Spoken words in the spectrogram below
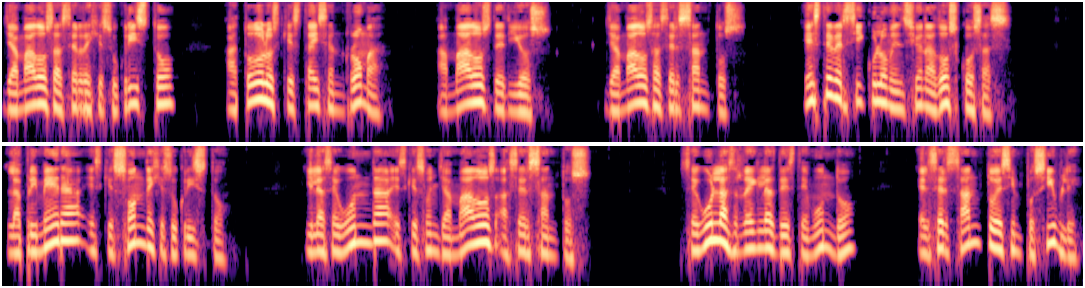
llamados a ser de Jesucristo, a todos los que estáis en Roma, amados de Dios, llamados a ser santos. Este versículo menciona dos cosas. La primera es que son de Jesucristo, y la segunda es que son llamados a ser santos. Según las reglas de este mundo, el ser santo es imposible,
